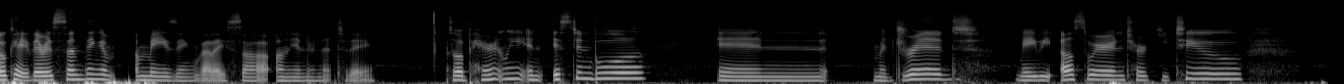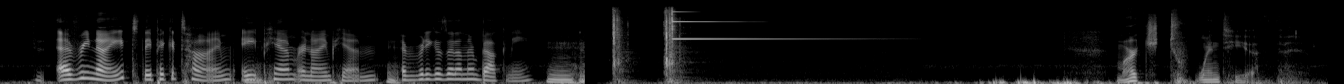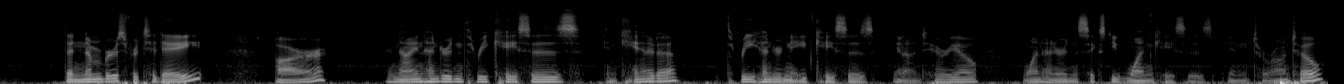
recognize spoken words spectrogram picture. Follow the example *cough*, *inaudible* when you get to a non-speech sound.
Okay, there is something am- amazing that I saw on the internet today. So apparently in Istanbul, in Madrid, maybe elsewhere in Turkey too, every night they pick a time, 8 Mm. p.m. or 9 p.m. Mm. Everybody goes out on their balcony. Mhm. March 20th. The numbers for today are 903 cases in Canada, 308 cases in Ontario, 161 cases in Toronto,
